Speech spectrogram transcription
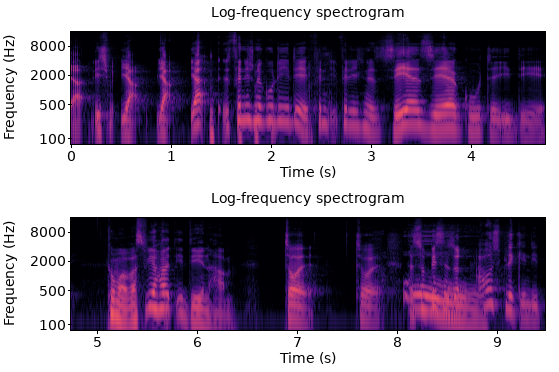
Ja, ich, ja, ja, ja, finde ich eine gute Idee. Finde find ich eine sehr, sehr gute Idee. Guck mal, was wir heute Ideen haben. Toll, toll. Das ist so ein bisschen so Oh. ein Ausblick in die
